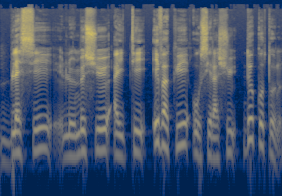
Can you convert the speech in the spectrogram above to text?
Blessé, le monsieur a été évacué au CLHU de Cotonou.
